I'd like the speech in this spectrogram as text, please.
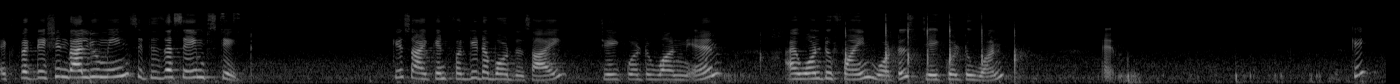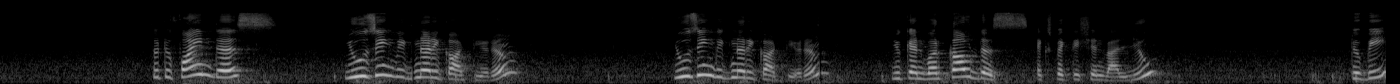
Expectation value means it is the same state. Okay, so, I can forget about this i j equal to 1 m, I want to find what is j equal to 1 m. Okay. So, to find this using Wigner-Eckart theorem, using Wigner-Eckart theorem you can work out this expectation value to be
